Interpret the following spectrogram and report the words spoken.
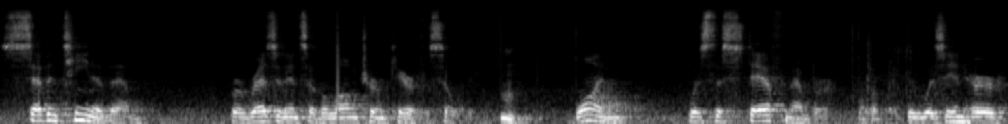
17 of them were residents of a long-term care facility. Mm. One was the staff member who was in her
